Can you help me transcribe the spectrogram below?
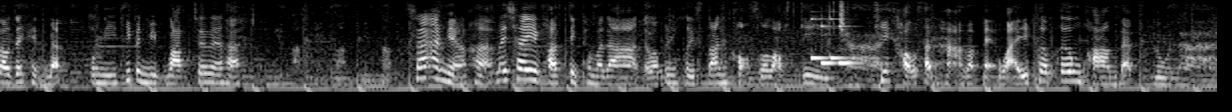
เราจะเห็นแบบตรงนี้ที่เป็นวิบวับใช่ไหมคะวิบวับวิบวับวิบวับใช่อันเนี้ยค่ะ ไม่ใช่พลาสติกธรรมดา แต่ว่าเป็นคริสตัลของโซลอฟสกี้ใช่ที่เขาสรรหามาแปะไว้เพื่อเพิ่มความแบบลูลาใ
